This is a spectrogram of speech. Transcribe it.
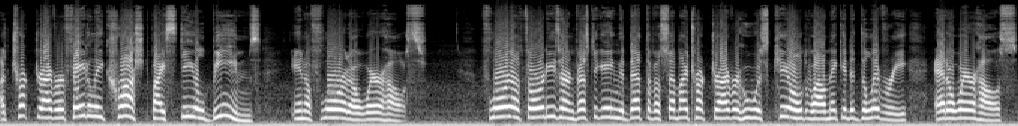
a truck driver fatally crushed by steel beams in a Florida warehouse. Florida authorities are investigating the death of a semi truck driver who was killed while making a delivery at a warehouse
